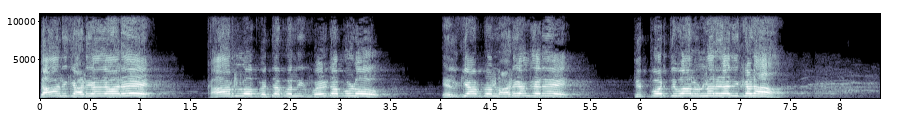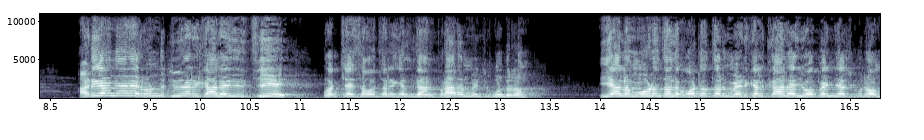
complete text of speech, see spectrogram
దానికి అడగగానే కారులో పెద్దపల్లికి పోయేటప్పుడు హెలికాప్టర్లు అడగంగానే తిప్పర్తి వాళ్ళు ఉన్నారు కదా ఇక్కడ. అడగంగానే రెండు జూనియర్ కాలేజీలు ఇచ్చి వచ్చే సంవత్సరానికి వెళ్ళి దాన్ని ప్రారంభించుకుంటున్నాం. ఇవాళ మూడు వందల కోట్లతో మెడికల్ కాలేజీ ఓపెన్ చేసుకున్నాం.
